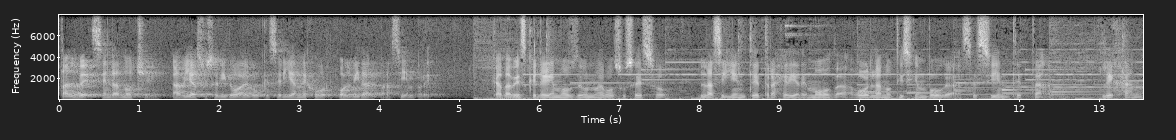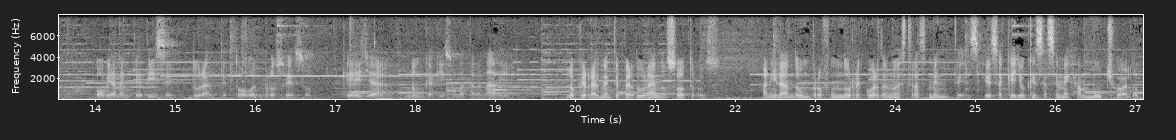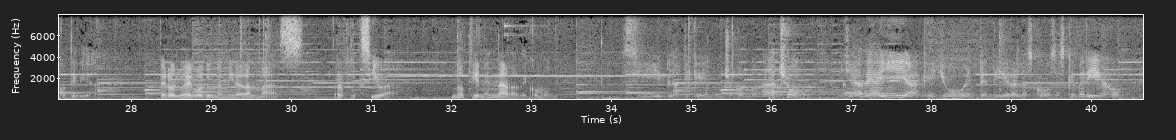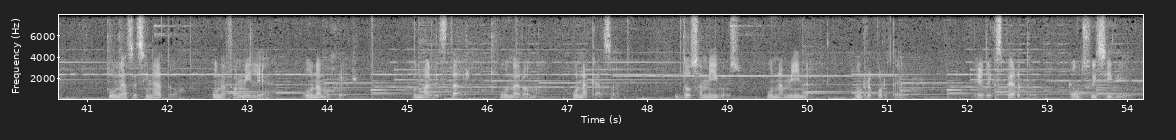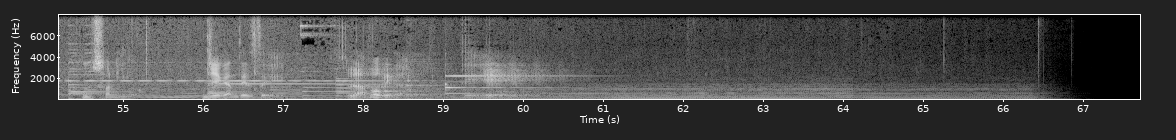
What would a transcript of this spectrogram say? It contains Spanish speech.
Tal vez en la noche había sucedido algo que sería mejor olvidar para siempre. Cada vez que leemos de un nuevo suceso, la siguiente tragedia de moda o la noticia en boga se siente tan lejano. Obviamente dice durante todo el proceso que ella nunca quiso matar a nadie. Lo que realmente perdura en nosotros, anidando un profundo recuerdo en nuestras mentes, es aquello que se asemeja mucho a lo cotidiano, pero luego de una mirada más reflexiva, no tiene nada de común. Sí, platiqué mucho con Monacho. Ya de ahí a que yo entendiera las cosas que me dijo. Un asesinato, una familia, una mujer, un malestar, un aroma, una casa, dos amigos, una mina, un reportero, el experto, un suicidio, un sonido. Llegan desde la bóveda de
